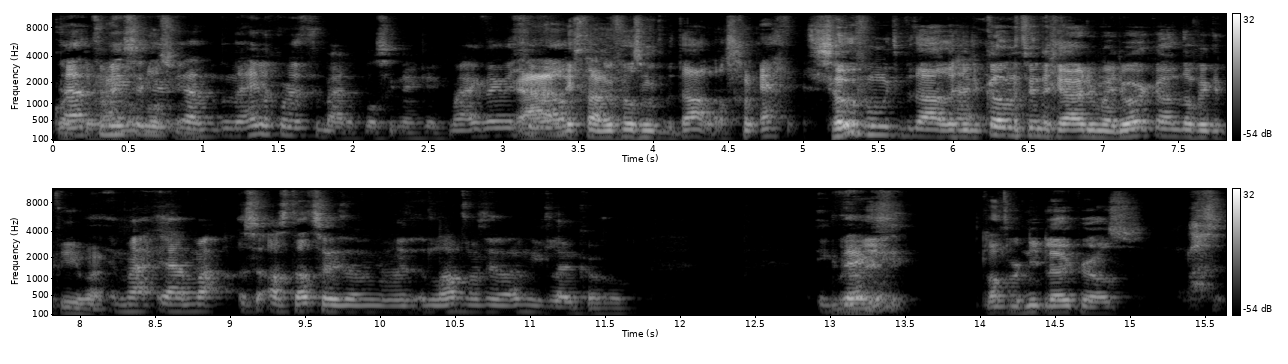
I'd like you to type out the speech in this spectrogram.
Een Ja, tenminste, oplossing. ja, een hele korte termijn oplossing, denk ik. Maar ik denk dat je Ja, wel... het ligt aan hoeveel ze moeten betalen. Als ze gewoon echt zoveel moeten betalen dat je de komende 20 jaar ermee door kan, dan vind ik het prima. Maar, ja, maar als, als dat zo is, dan wordt het land wordt er ook niet leuker op. Ik denk... je? Het land wordt niet leuker als, Als,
